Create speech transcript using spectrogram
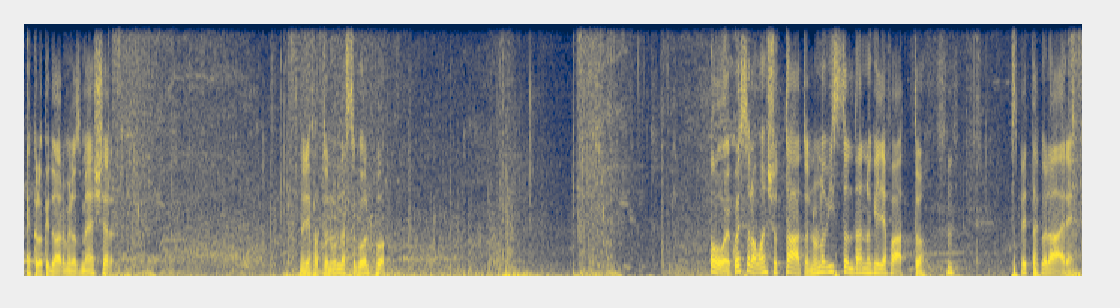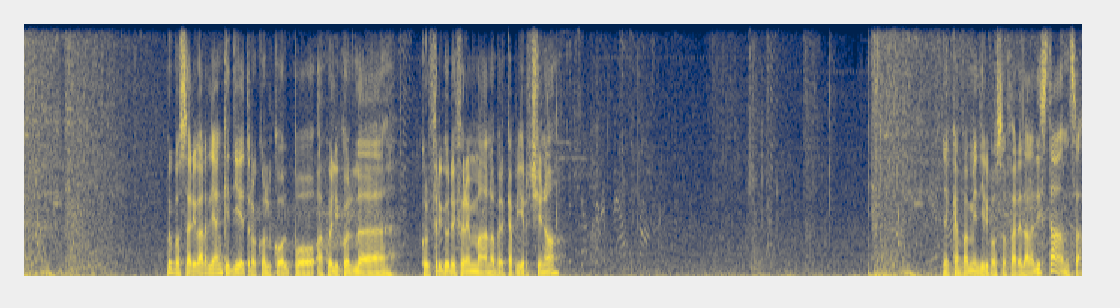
Eccolo che dorme lo smasher. Non gli ha fatto nulla sto colpo. Oh, e questo l'ha one shottato. Non ho visto il danno che gli ha fatto. Spettacolare. Poi posso arrivargli anche dietro col colpo. A quelli col, col frigorifero in mano, per capirci, no? Gli accampamenti li posso fare dalla distanza.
